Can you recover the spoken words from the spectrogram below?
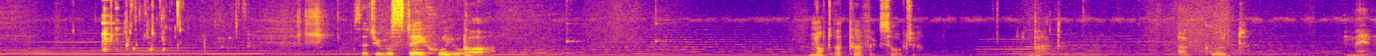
That you will stay who you are. Not a perfect soldier, but a good man.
